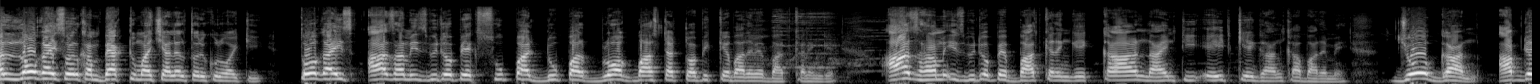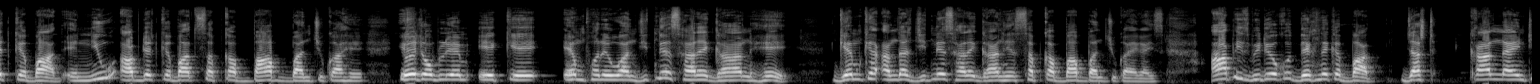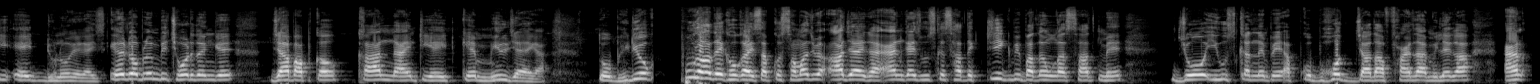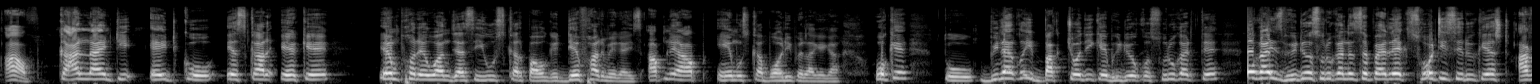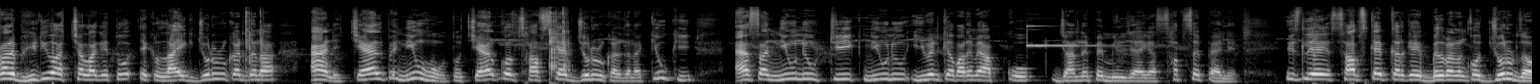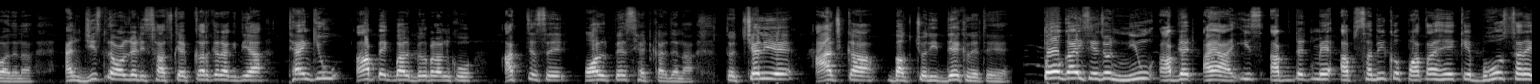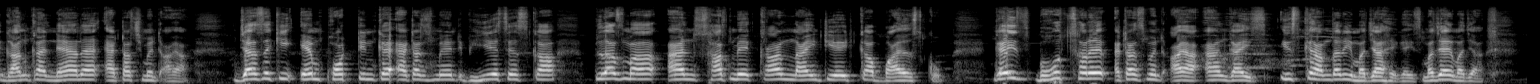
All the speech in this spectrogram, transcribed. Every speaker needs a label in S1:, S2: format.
S1: Hello guys welcome back to my channel Toriqul YT तो guys आज हम इस वीडियो पे एक सुपर डुपर ब्लॉकबस्टर टॉपिक के बारे में बात करेंगे। आज हम इस वीडियो पे बात करेंगे कार 98 के गान का बारे में। जो गान अपडेट के बाद ए न्यू अपडेट के बाद सबका बाप बन चुका है। A W M A K M four one जितने सारे गान है गेम के अंदर जितने सारे गान है, सबका बाप बन चुका है गाइस आप इस वीडियो को देखने के बाद जस्ट कान 98 ढूंढोगे गाइस ए डब्ल्यू भी छोड़ देंगे, जब आपको कान 98 के मिल जाएगा। तो वीडियो पूरा देखो गाइस आपको समझ में आ जाएगा। एंड गाइस उसके साथ एक ट्रिक भी बताऊँगा साथ में, जो यूज़ करने पे आपको बहुत ज़्यादा फ़ायदा मिलेगा। एंड आप कान 98 को SCAR A K M four A one जैसे यूज़ कर पाओगे डेफर में गाइस अपने आप एम उसका बॉडी पे लगेगा। ओके तो बिना कोई बकचोदी के वीडियो को शुरू करते तो गाइस वीडियो शुरू करने से पहले एक छोटी सी रिक्वेस्ट अगर वीडियो अच्छा लगे तो एक लाइक ज़रूर कर देना। एंड चैनल पे न्यू हो तो चैनल को सब्सक्राइब ज़रूर कर देना। क्योंकि ऐसा new new trick new new event के बारे में आपको जानने पे मिल जाएगा सबसे पहले। इसलिए सब्सक्राइब करके बेल बटन को ज़रूर दबा देना। एंड जिसने ऑलरेडी सब्सक्राइब करके रख दिया थैंक यू आप एक बार बेल बटन को अच्छे से ऑल पे सेट कर देना। तो चलिए, आज का बकचोदी देख लेते हैं। तो गाइस ये जो न्यू अपडेट आया, इस अपडेट में आप सभी को पता है कि बहुत सारे गान का नया नया अटैचमेंट आया। जैसे कि एम फोर्टीन का अटैचमेंट वी एस एस का प्लाज्मा एंड साथ में कान 98 का बायोस्कोप गाइस बहुत सारे अटैचमेंट आया। एंड गाइस इसके अंदर ही मज़ा है गाइस मज़ा है, मज़ा।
